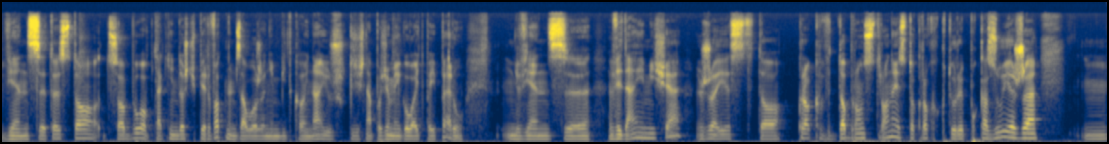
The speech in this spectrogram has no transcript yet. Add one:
Więc to jest to, co było takim dość pierwotnym założeniem Bitcoina, już gdzieś na poziomie jego white paperu. Więc e, wydaje mi się, że jest to krok w dobrą stronę, jest to krok, który pokazuje, że mm,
